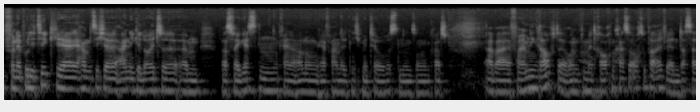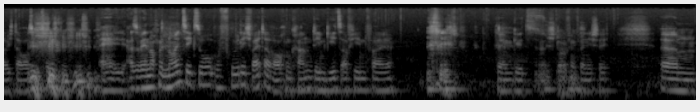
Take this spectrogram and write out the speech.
Von der Politik her haben sicher einige Leute ähm, was vergessen. Keine Ahnung, er verhandelt nicht mit Terroristen und so ein Quatsch. Aber vor allem raucht er und mit Rauchen kannst du auch super alt werden. Das habe ich daraus gezogen. Ey, also wer noch mit 90 so fröhlich weiter rauchen kann, dem geht's auf jeden Fall gut. dem geht's Ja, auf jeden Fall nicht schlecht. Ähm,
